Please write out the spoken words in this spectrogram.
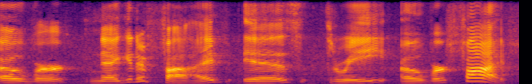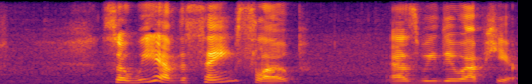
over negative 5 is 3 over 5. So we have the same slope as we do up here.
